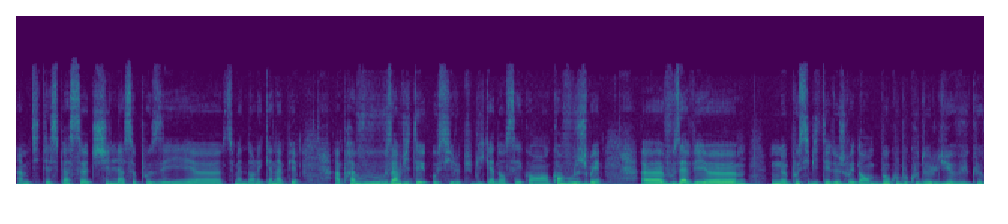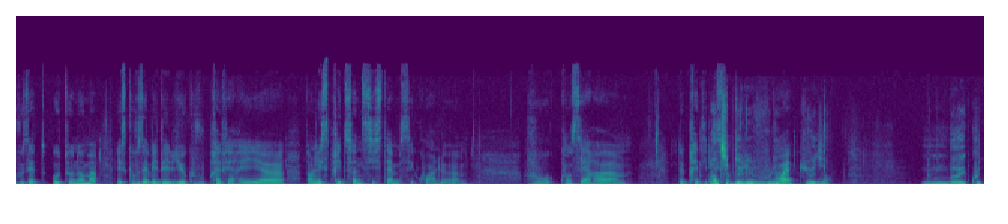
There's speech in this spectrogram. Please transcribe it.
un petit espace chill, là, se poser, euh, se mettre dans les canapés. Après, vous, invitez aussi le public à danser quand, quand vous jouez. Euh, vous avez une possibilité de jouer dans beaucoup, beaucoup de lieux vu que vous êtes autonome. Est-ce que vous avez des lieux que vous préférez dans l'esprit de Sound System? C'est quoi le, vos concerts de prédilection Un type de lieu, vous voulez Tu veux dire? Mm, bah écoute,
